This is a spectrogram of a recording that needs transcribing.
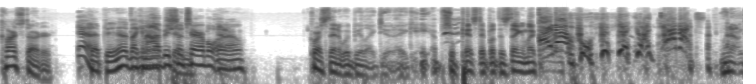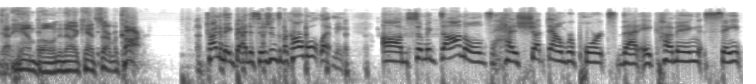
car starter. Yeah. You know, like an Well, that'd be so option, terrible. You know, Of course, then it would be like, dude, I, I'm so pissed I put this thing in my car. I know. You're damn it! Went out and got ham boned, and now I can't start my car. Trying to make bad decisions. My car won't let me. Um, so McDonald's has shut down reports that a coming St.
